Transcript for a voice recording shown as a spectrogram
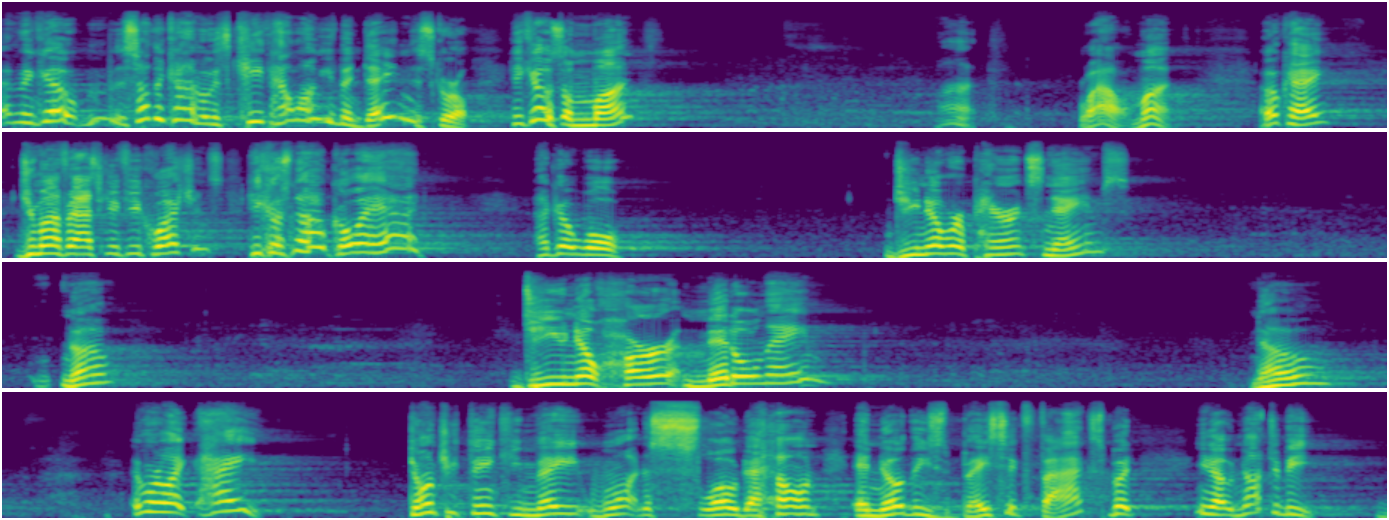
I mean, go, this other guy goes, Keith, how long have you been dating this girl? He goes, A month? Month. Wow, a month. Okay. Do you mind if I ask you a few questions? He goes, No, go ahead. I go, Well, do you know her parents' names? No. Do you know her middle name? No. And we're like, hey, don't you think you may want to slow down and know these basic facts? But, you know, not to be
